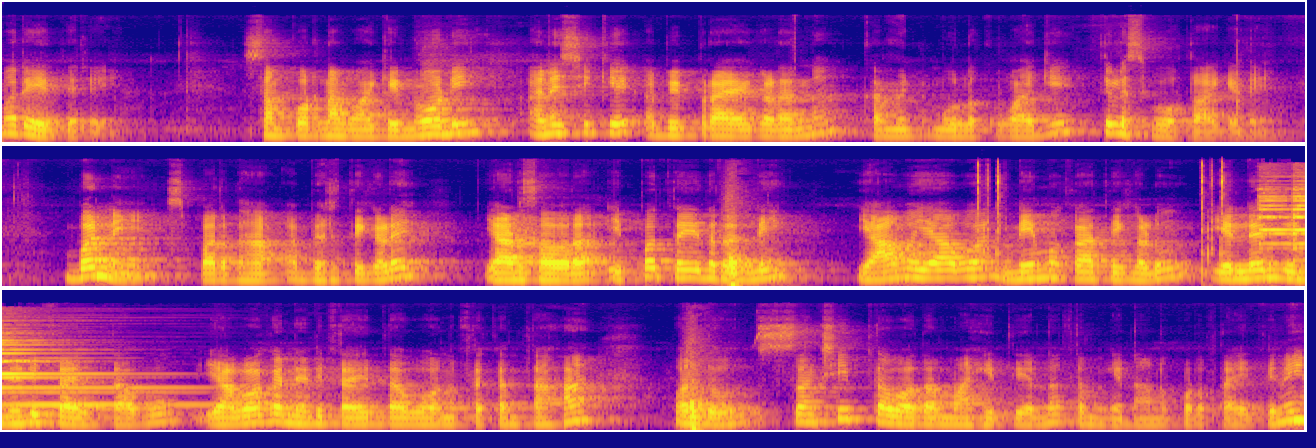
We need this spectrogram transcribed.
ಮರೆಯದಿರಿ. ಸಂಪೂರ್ಣವಾಗಿ ನೋಡಿ ಅನಿಸಿಕೆ ಅಭಿಪ್ರಾಯಗಳನ್ನು ಕಮೆಂಟ್ ಮೂಲಕವಾಗಿ ತಿಳಿಸಬಹುದಾಗಿದೆ. ಬನ್ನಿ ಸ್ಪರ್ಧಾ ಅಭ್ಯರ್ಥಿಗಳೇ, ಎರಡು ಸಾವಿರ ಇಪ್ಪತ್ತೈದರಲ್ಲಿ ಯಾವ ಯಾವ ನೇಮಕಾತಿಗಳು ಎಲ್ಲೆಲ್ಲಿ ನಡೀತಾ ಇದ್ದಾವೋ, ಯಾವಾಗ ನಡೀತಾ ಇದ್ದಾವೋ ಅನ್ನತಕ್ಕಂತಹ ಒಂದು ಸಂಕ್ಷಿಪ್ತವಾದ ಮಾಹಿತಿಯನ್ನು ತಮಗೆ ನಾನು ಕೊಡ್ತಾ ಇದ್ದೀನಿ.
